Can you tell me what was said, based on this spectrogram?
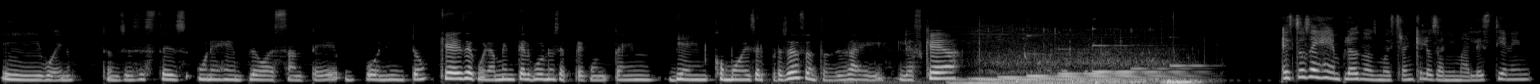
Y bueno, entonces este es un ejemplo bastante bonito que seguramente algunos se pregunten bien cómo es el proceso, entonces ahí les queda. Estos ejemplos nos muestran que los animales tienen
